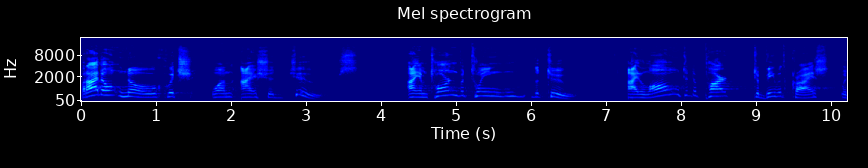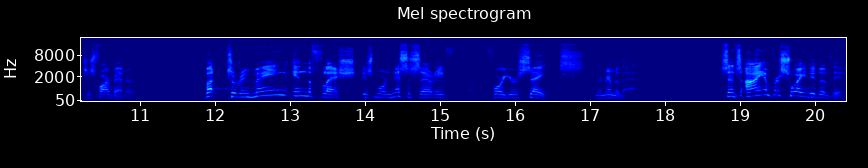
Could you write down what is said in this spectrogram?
But I don't know which one I should choose. I am torn between the two. I long to depart to be with Christ, which is far better, but to remain in the flesh is more necessary for your sakes. Remember that. Since I am persuaded of this,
